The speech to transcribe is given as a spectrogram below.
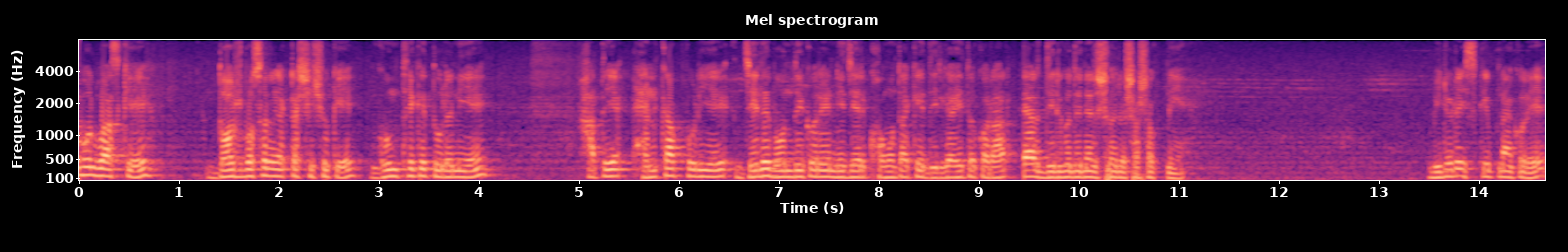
বলব আজকে দশ বছরের একটা শিশুকে ঘুম থেকে তুলে নিয়ে হাতে হ্যান্ডকাপ পরিয়ে জেলে বন্দি করে নিজের ক্ষমতাকে দীর্ঘায়িত করার আর দীর্ঘদিনের স্বৈর শাসক নিয়ে। ভিডিওটা স্ক্রিপ্ট না করে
